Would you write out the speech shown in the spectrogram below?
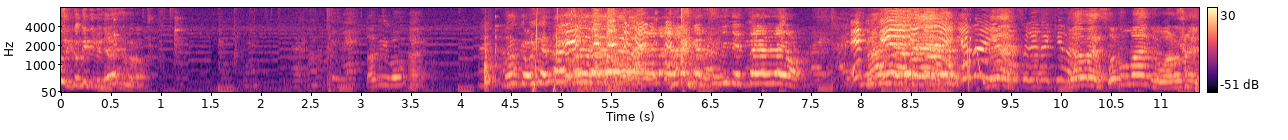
振りかけてるんじゃないんだから頑張ってね食べ行こうはいなんか置いてあるなんか次絶対あれだよえ、えー、やばいねやばいそれだけは。やばいその前に終わらないと。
